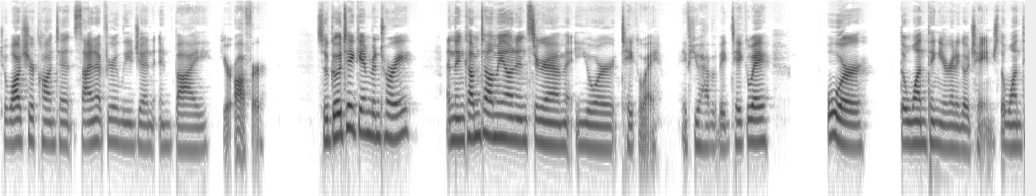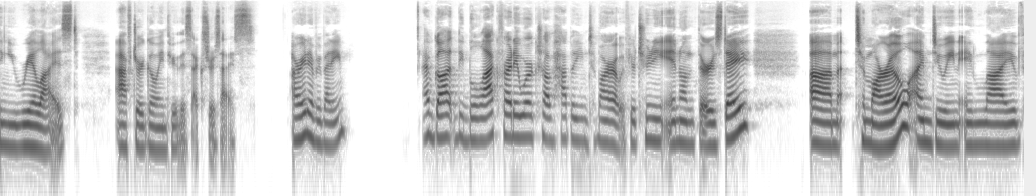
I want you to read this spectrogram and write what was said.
to watch your content, sign up for your lead gen and buy your offer. So go take inventory and then come tell me on Instagram your takeaway. If you have a big takeaway or the one thing you're going to go change, the one thing you realized after going through this exercise. All right, everybody. I've got the Black Friday workshop happening tomorrow. If you're tuning in on Thursday, um, tomorrow I'm doing a live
